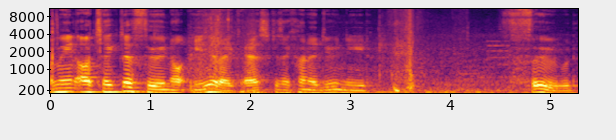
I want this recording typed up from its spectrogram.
I mean, I'll take the food and I'll eat it, I guess, because I kind of do need food.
